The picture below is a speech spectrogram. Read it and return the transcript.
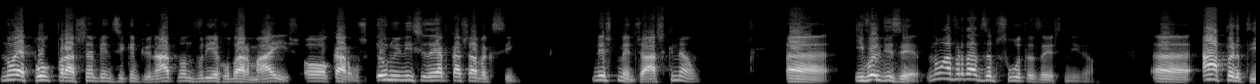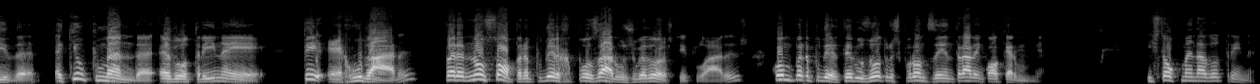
não é pouco para a Champions e campeonato, não deveria rodar mais? Oh, Carlos, eu no início da época achava que sim. Neste momento já acho que não. Uh, e vou-lhe dizer, não há verdades absolutas a este nível. Uh, à partida, aquilo que manda a doutrina é, ter, é rodar para, não só para poder repousar os jogadores titulares, como para poder ter os outros prontos a entrar em qualquer momento. Isto é o que manda a doutrina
